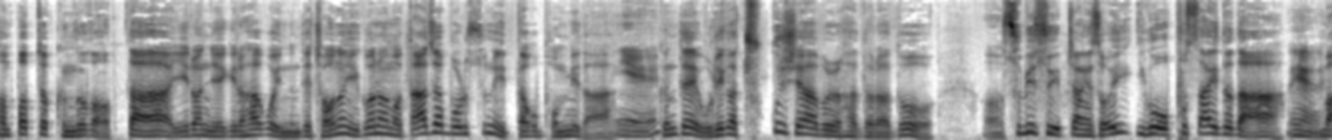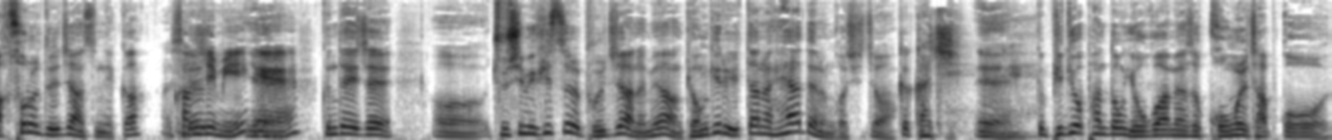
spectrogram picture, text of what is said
헌법적 근거가 없다 이런 얘기를 하고 있는데 저는 이거는 뭐 따져볼 수는 있다고 봅니다. 예. 근데 우리가 축구 시합을 하더라도 어, 수비수 입장에서 이- 이거 오프사이드다 예. 막 손을 들지 않습니까? 선심이, 그래- 예. 근데 이제 어, 주심이 휘슬을 불지 않으면 경기를 일단은 해야 되는 것이죠. 끝까지. 예. 예. 그 비디오 판독 요구하면서 공을 잡고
